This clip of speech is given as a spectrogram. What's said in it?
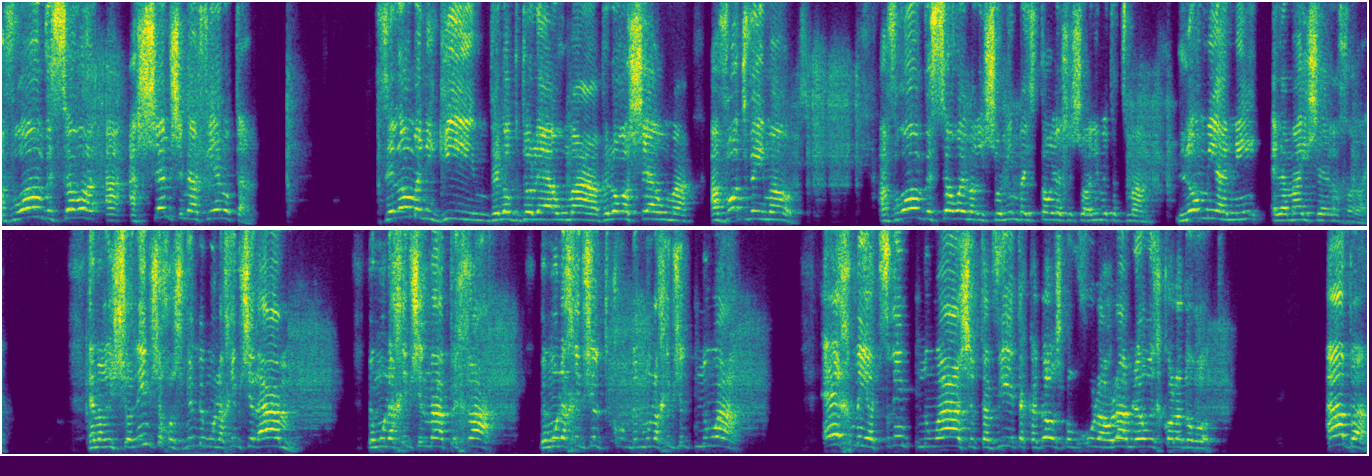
אברום וסורו, השם שמאפיין אותם. זה לא מנהיגים ולא גדולי האומה ולא ראשי האומה, אבות ואימהות. אברום וסורו הם הראשונים בהיסטוריה ששואלים את עצמם, לא מי אני, אלא מה יישאר אחריי. הם הראשונים שחושבים במונחים של עם, במונחים של מהפכה, במונחים של, במונחים של תנועה. איך מייצרים תנועה שתביא את הקדוש ברוך הוא לעולם לאורך כל הדורות? אבא,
